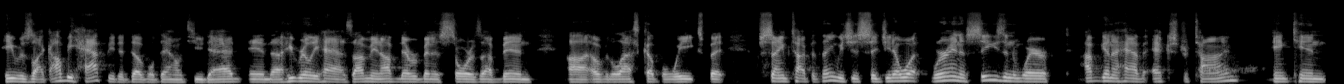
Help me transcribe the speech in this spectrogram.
he was like, I'll be happy to double down with you, Dad. And uh, he really has. I mean, I've never been as sore as I've been uh, over the last couple weeks, but same type of thing. We just said, you know what? We're in a season where I'm going to have extra time and can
